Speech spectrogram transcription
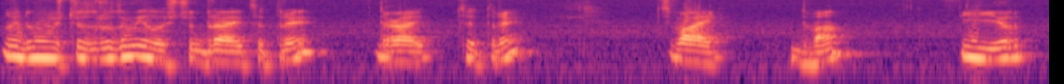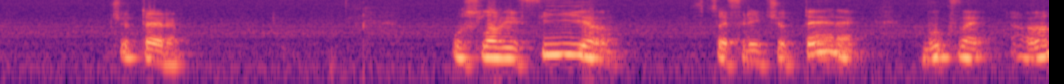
Ну, я думаю, що зрозуміло, що драй це 3, драй це 3, цвай 2, фір 4. У слові фір в цифрі 4 букви Р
